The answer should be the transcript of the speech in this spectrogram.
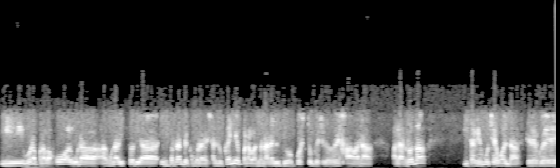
Y bueno, por abajo alguna, alguna victoria importante como la de San Luqueño para abandonar el último puesto que se lo deja ahora a la roda y también mucha igualdad. Creo que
